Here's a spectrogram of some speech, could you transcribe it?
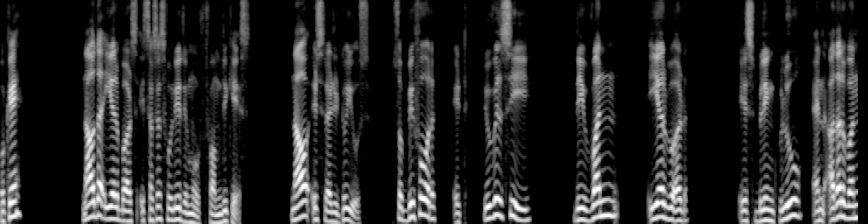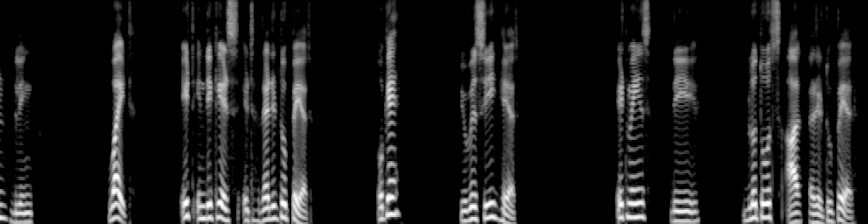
Okay? Now the earbuds is successfully removed from the case. Now it's ready to use. So before it, you will see the one earbud is blink blue and other one blink white. It indicates it ready to pair. Okay? You will see here. It means the Bluetooths are ready to pair.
